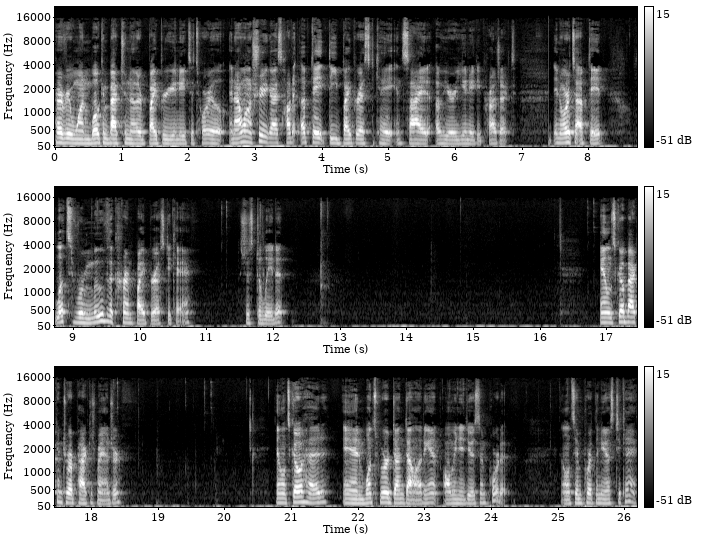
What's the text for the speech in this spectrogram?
Hey everyone, welcome back to another ByteBrew Unity tutorial, and I want to show you guys how to update the ByteBrew SDK inside of your Unity project. In order to update, let's remove the current ByteBrew SDK. Let's just delete it. And let's go back into our package manager. And let's go ahead, and once we're done downloading it, all we need to do is import it. And let's import the new SDK.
